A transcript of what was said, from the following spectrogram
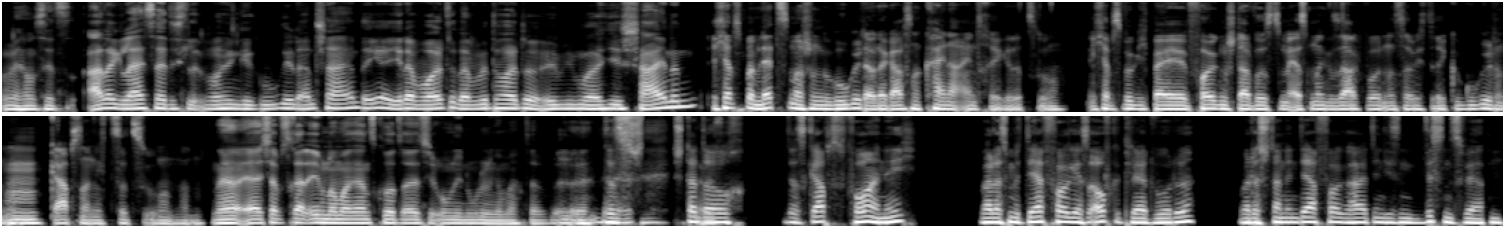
Wir haben es jetzt alle gleichzeitig vorhin gegoogelt anscheinend, Digga. Jeder wollte damit heute irgendwie mal hier scheinen. Ich habe es beim letzten Mal schon gegoogelt, aber da gab es noch keine Einträge dazu. Ich habe es wirklich bei Folgenstart, wo es zum ersten Mal gesagt worden ist, habe ich direkt gegoogelt und dann Mhm. gab es noch nichts dazu. Und dann, Ja, ja ich habe es gerade eben nochmal ganz kurz, als ich oben die Nudeln gemacht habe. Äh, Mhm. Das stand Ja, das- auch, das gab es vorher nicht, weil das mit der Folge erst aufgeklärt wurde, weil das stand in der Folge halt in diesen Wissenswerten.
